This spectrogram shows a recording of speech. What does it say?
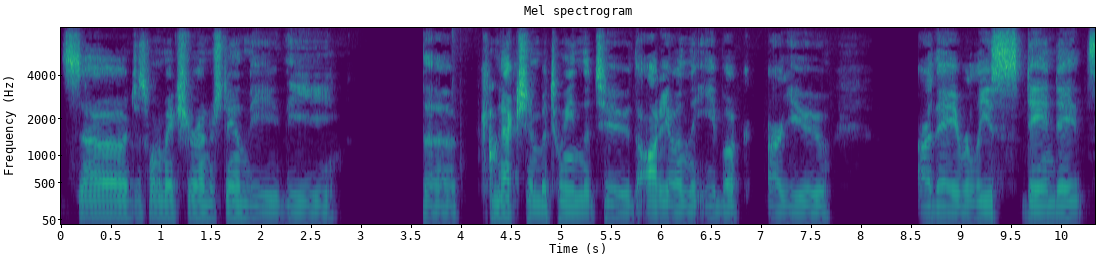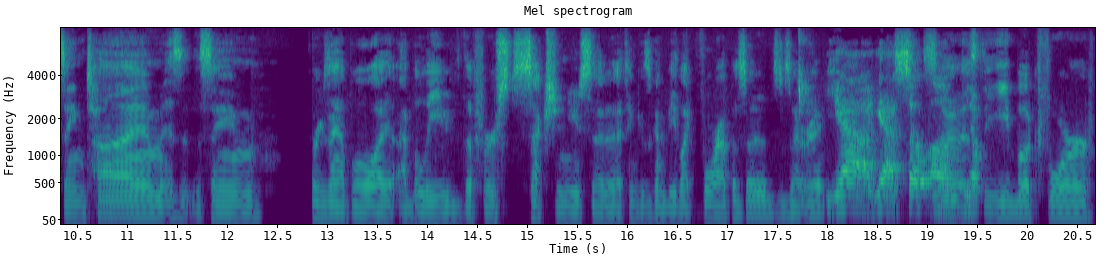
So, just want to make sure I understand the the the connection between the two, the audio and the ebook. Are you are they released day and date same time? Is it the same? For example, I, I believe the first section you said I think is going to be like four episodes. Is that right? Yeah, yeah. So, So um, is you know, the ebook four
